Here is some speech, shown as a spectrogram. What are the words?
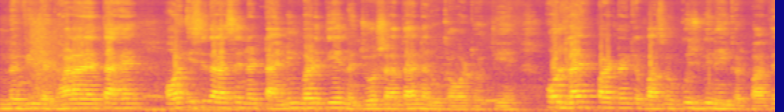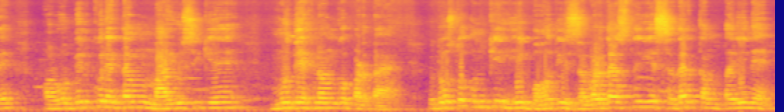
न वीर्य घाड़ा रहता है और इसी तरह से न टाइमिंग बढ़ती है, न जोश आता है, न रुकावट होती है। और लाइफ पार्टनर के पास में कुछ भी नहीं कर पाते और वो बिल्कुल एकदम मायूसी के मुँह देखना उनको पड़ता है। तो दोस्तों, उनके लिए बहुत ही ज़बरदस्त ये सदर कंपनी ने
